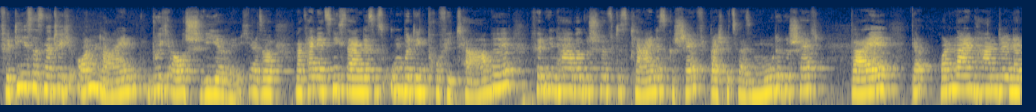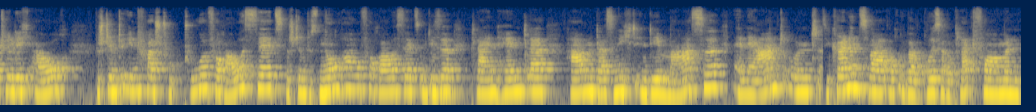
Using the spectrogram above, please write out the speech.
für die ist es natürlich online durchaus schwierig. Also man kann jetzt nicht sagen, das ist unbedingt profitabel für ein inhabergeschäftes kleines Geschäft, beispielsweise Modegeschäft, weil der Onlinehandel natürlich auch bestimmte Infrastruktur voraussetzt, bestimmtes Know-how voraussetzt und diese kleinen Händler haben das nicht in dem Maße erlernt und sie können zwar auch über größere Plattformen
